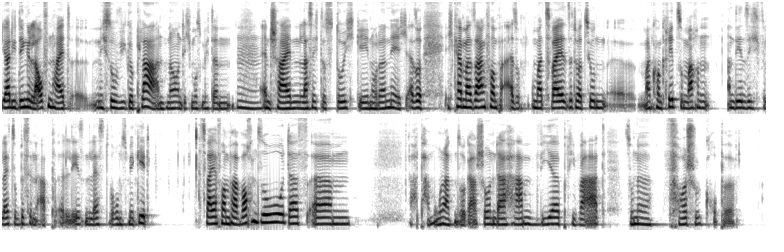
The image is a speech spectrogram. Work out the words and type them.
ja, die Dinge laufen halt äh, nicht so wie geplant, ne? Und ich muss mich dann Mhm. entscheiden, lasse ich das durchgehen oder nicht. Also ich kann mal sagen, paar, also um mal zwei Situationen äh, mal konkret zu machen, an denen sich vielleicht so ein bisschen ablesen lässt, worum es mir geht. Es war ja vor ein paar Wochen so, dass ähm, ach, ein paar Monaten sogar schon, da haben wir privat so eine Vorschulgruppe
